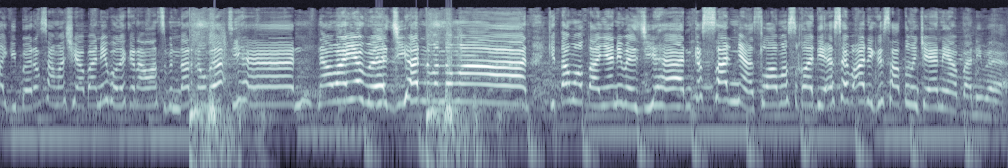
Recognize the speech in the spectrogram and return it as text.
lagi bareng sama siapa nih? Boleh kenalan sebentar dong Mbak? Jihan Namanya Mbak Jihan teman-teman Kita mau tanya nih Mbak Jihan Kesannya selama sekolah di SMA Negeri 1 Mencaya nih apa nih Mbak?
